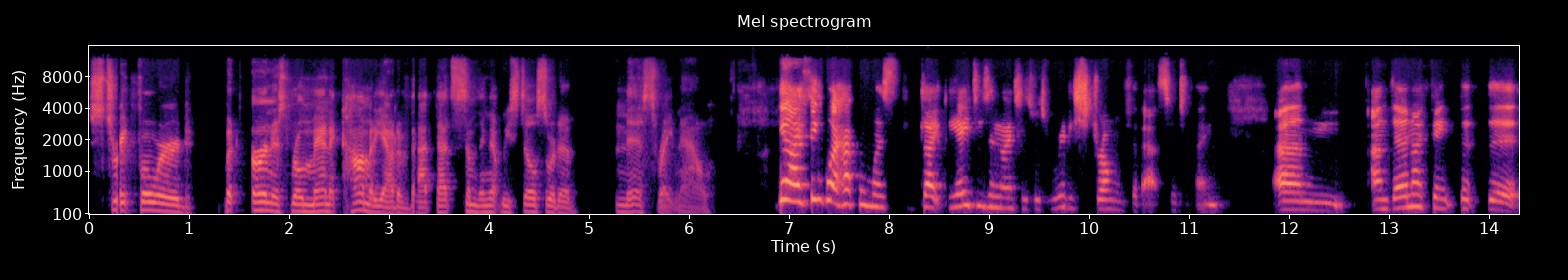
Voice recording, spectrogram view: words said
straightforward but earnest romantic comedy out of that that's something that we still sort of miss right now. Yeah i think what happened was like the 80s and 90s was really strong for that sort of thing. Um, and then i think that the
